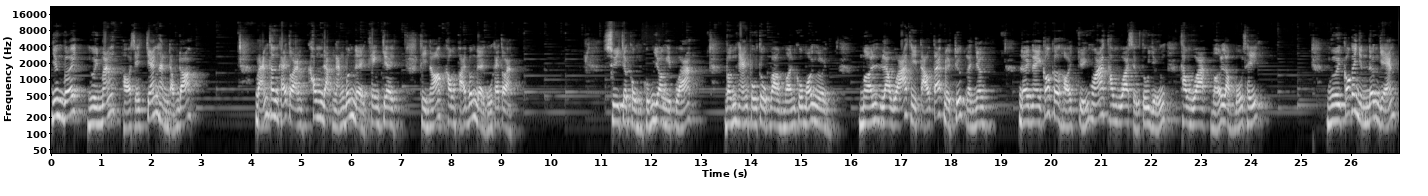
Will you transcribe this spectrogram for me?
Nhưng với người mắng, họ sẽ chán hành động đó. Bản thân khải toàn không đặt nặng vấn đề khen chê, thì nó không phải vấn đề của khải toàn. Suy cho cùng cũng do nghiệp quả. Vận hạn phụ thuộc vào mệnh của mỗi người. Mệnh là quả thì tạo tác đời trước là nhân đời này có cơ hội chuyển hóa thông qua sự tu dưỡng, thông qua mở lòng bố thí. Người có cái nhìn đơn giản,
